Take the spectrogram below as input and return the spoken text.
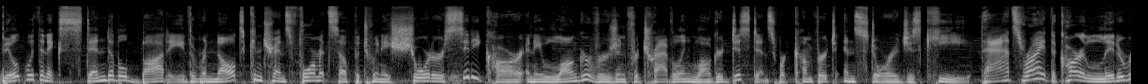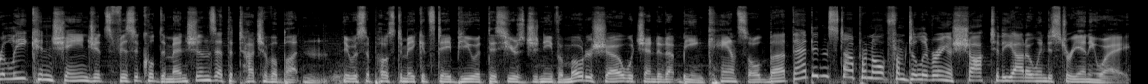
Built with an extendable body, the Renault can transform itself between a shorter city car and a longer version for traveling longer distance where comfort and storage is key. That's right, the car literally can change its physical dimensions at the touch of a button. It was supposed to make its debut this year's Geneva Motor Show, which ended up being cancelled, but that didn't stop Renault from delivering a shock to the auto industry anyway.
